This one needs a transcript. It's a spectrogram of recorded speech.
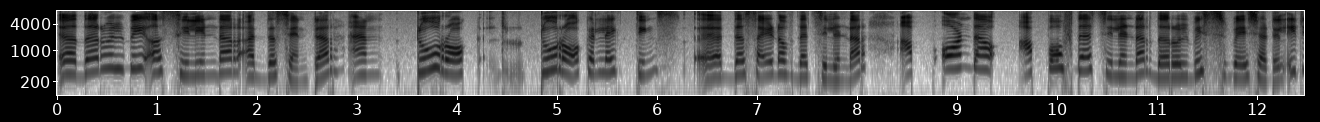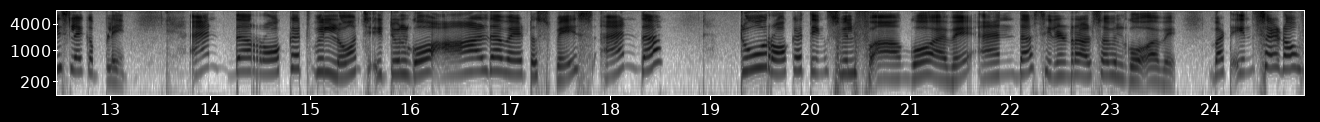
Uh, there will be a cylinder at the center and two rock two rocket like things at the side of that cylinder. Up on the up of that cylinder there will be space shuttle. It is like a plane. And the rocket will launch. It will go all the way to space and the two rocket things will uh, go away and the cylinder also will go away but inside of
